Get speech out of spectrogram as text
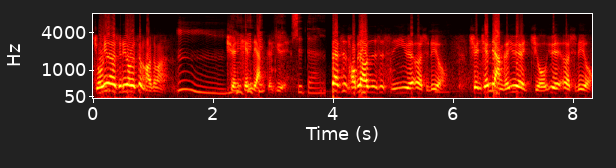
九月二十六正好什么？嗯，选前两个月。是的。但是投票日是十一月二十六，选前两个月，九月二十六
